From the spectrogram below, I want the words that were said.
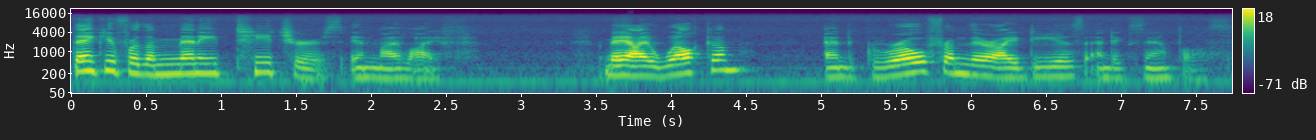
Thank you for the many teachers in my life. May I welcome and grow from their ideas and examples.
